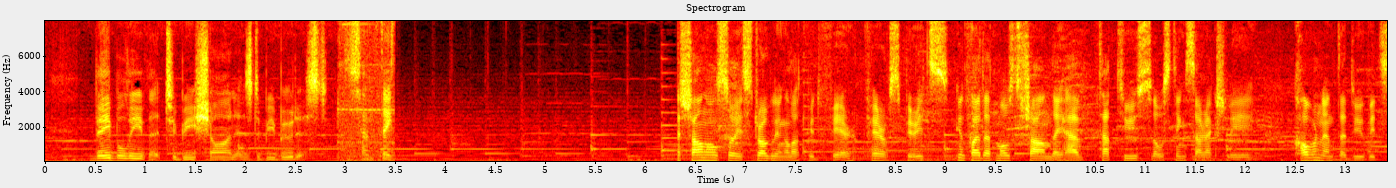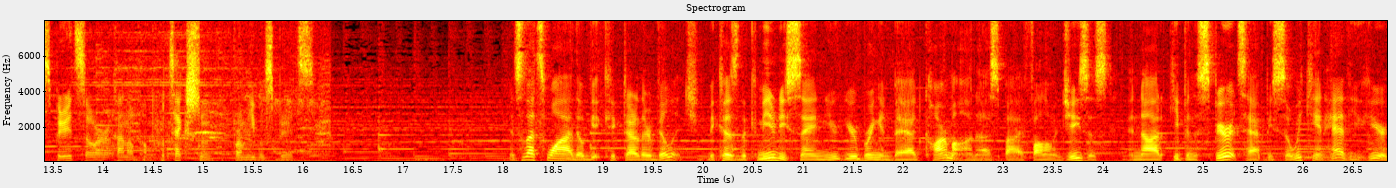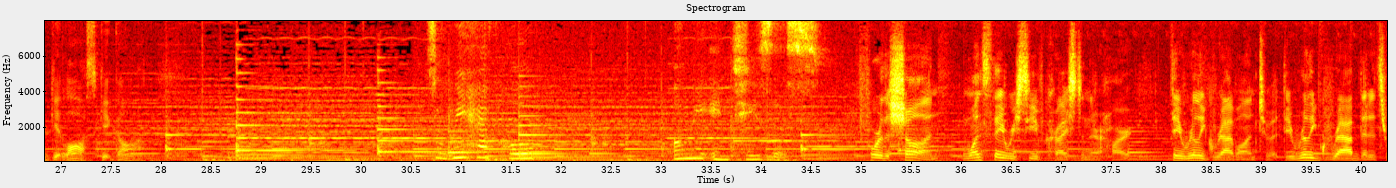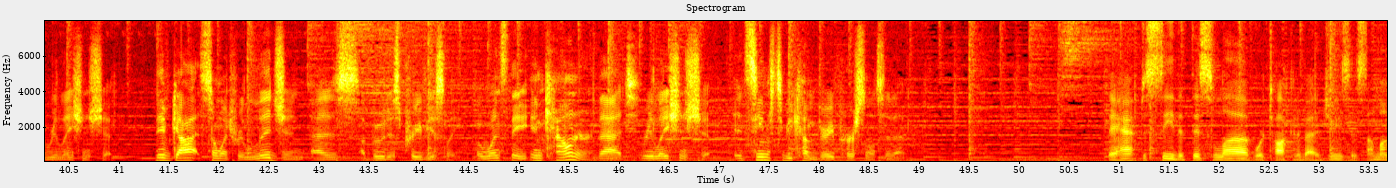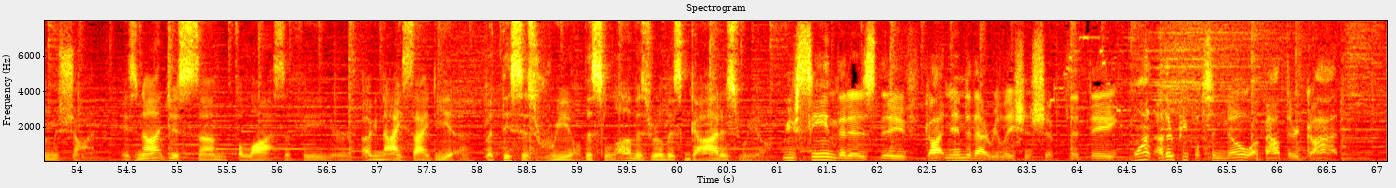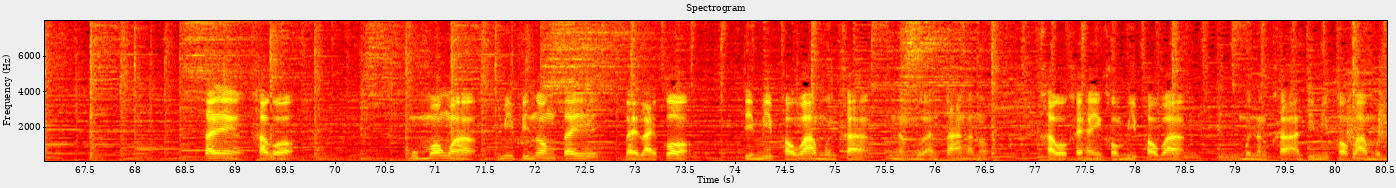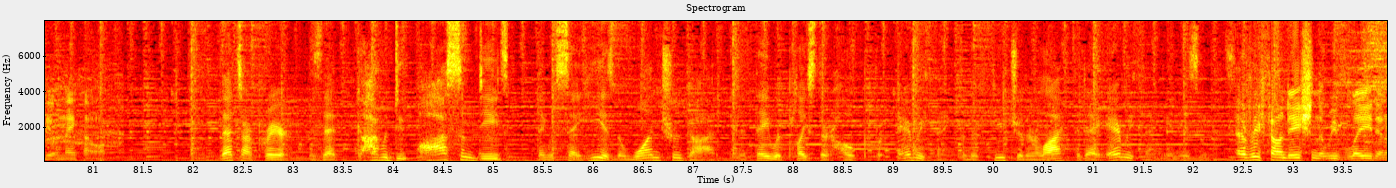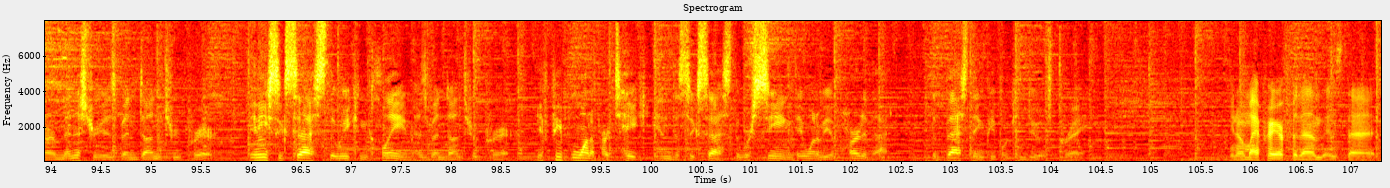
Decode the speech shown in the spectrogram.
They believe that to be Shan is to be Buddhist. Something. Shan also is struggling a lot with fear, fear of spirits. You can find that most Shan, they have tattoos. Those things are actually covenant that do with spirits or kind of a protection from evil spirits. And so that's why they'll get kicked out of their village because the community's saying you, you're bringing bad karma on us by following Jesus and not keeping the spirits happy, so we can't have you here. Get lost, get gone. So we have hope only in Jesus. For the Shan, once they receive Christ in their heart, they really grab onto it. They really grab that it's a relationship. They've got so much religion as a Buddhist previously, but once they encounter that relationship, it seems to become very personal to them. They have to see that this love we're talking about Jesus among the Shan is not just some philosophy or a nice idea, but this is real. This love is real. This God is real. We've seen that as they've gotten into that relationship that they want other people to know about their God. มุมมองว่ามีพี่น้องใต้หลาย ๆ ก็ตีมีเผาว่ามูลค่าหนังมืออันต่างกันเนาะเขาก็แค่ให้เขามีเผาว่ามูลหนังค่าอันที่มีเผาว่ามูลเดียวในเขา That's our prayer, is that God would do awesome deeds. They would say He is the one true God, and that they would place their hope for everything, for their future, their life today, everything in His hands. Every foundation that we've laid in our ministry has been done through prayer. Any success that we can claim has been done through prayer. If people want to partake in the success that we're seeing, they want to be a part of that, the best thing people can do is pray. You know, my prayer for them is that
